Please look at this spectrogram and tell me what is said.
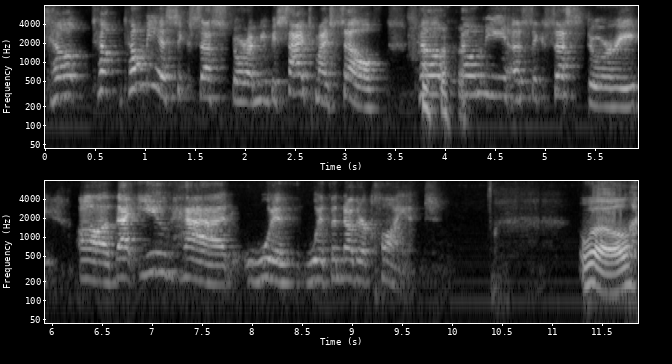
tell tell tell me a success story i mean besides myself tell tell me a success story uh, that you've had with with another client Well,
